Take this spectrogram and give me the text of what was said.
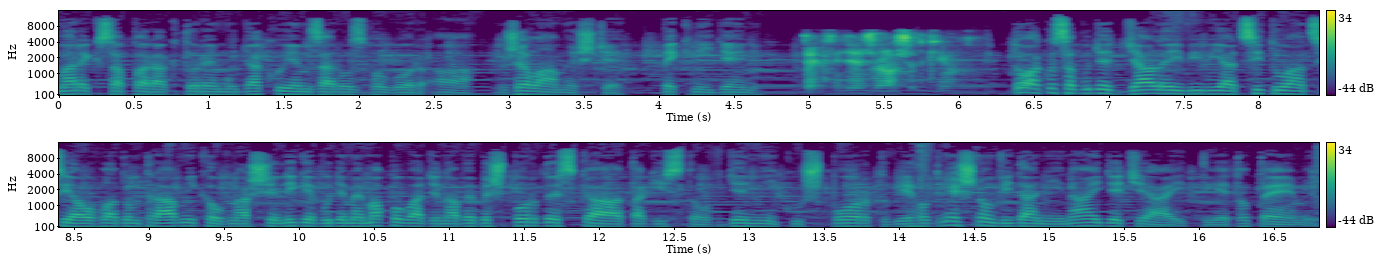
Marek Sapara, ktorému ďakujem za rozhovor a želám ešte pekný deň. Pekný deň želám všetkým. To, ako sa bude ďalej vyvíjať situácia ohľadom trávnikov v našej lige, budeme mapovať na webe Športdeska a takisto v denníku Šport. V jeho dnešnom vydaní nájdete aj tieto témy.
